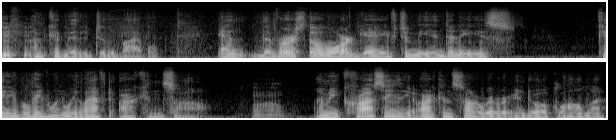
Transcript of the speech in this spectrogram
I'm committed to the Bible. And the verse the Lord gave to me and Denise, can you believe when we left Arkansas? I mean, crossing the Arkansas River into Oklahoma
